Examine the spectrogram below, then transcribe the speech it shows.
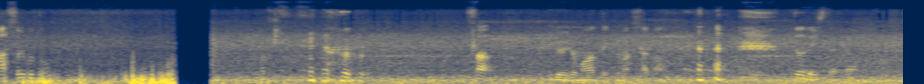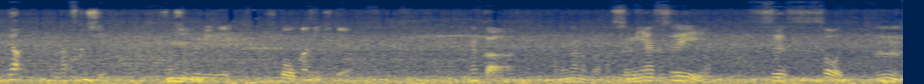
あそういうことさあいろいろ回ってきましたがどうでしたか？いや懐かしい。久しぶりに福岡に来て、なんかあれなのかな？住みやすいすそう。うん。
